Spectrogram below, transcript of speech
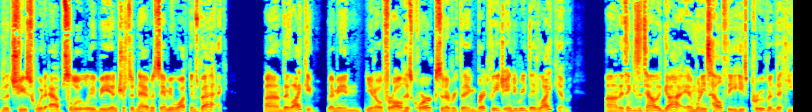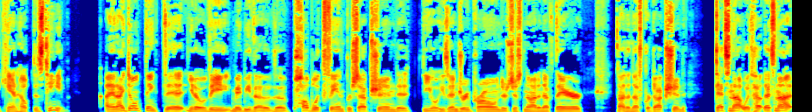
the Chiefs would absolutely be interested in having Sammy Watkins back. Um, they like him. I mean, you know, for all his quirks and everything, Brett Veach, Andy Reid, they like him. Uh, they think he's a talented guy. And when he's healthy, he's proven that he can help this team. And I don't think that, you know, the, maybe the, the public fan perception that, you know, he's injury prone. There's just not enough there, not enough production. That's not with how, that's not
